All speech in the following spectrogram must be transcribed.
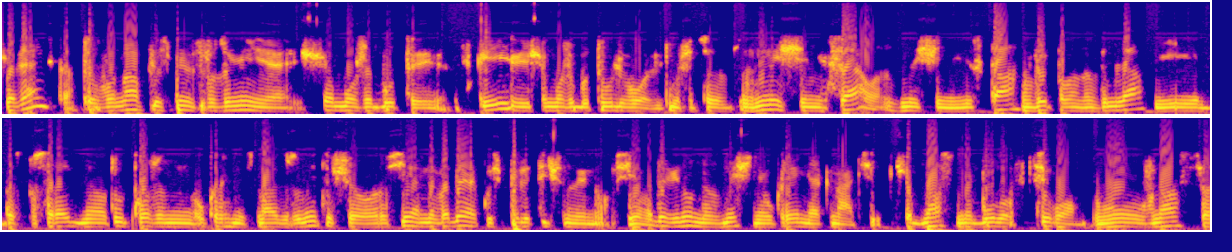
Слов'янська, то вона плюс-мінус розуміє, що може бути в Києві, що може бути у Львові, тому що це знищені села, знищені міста, випалена земля, і безпосередньо тут кожен українець має зрозуміти, що Росія не веде якусь політичну війну. Росія веде війну на знищення України як нації, щоб нас не було в цілому. Тому в нас е,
